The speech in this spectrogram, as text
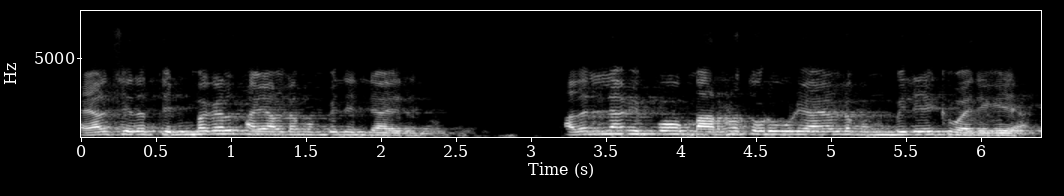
അയാൾ ചെയ്ത തിന്മകൾ അയാളുടെ മുമ്പിൽ ഇല്ലായിരുന്നു അതെല്ലാം ഇപ്പോൾ മരണത്തോടുകൂടി അയാളുടെ മുമ്പിലേക്ക് വരികയാണ്.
